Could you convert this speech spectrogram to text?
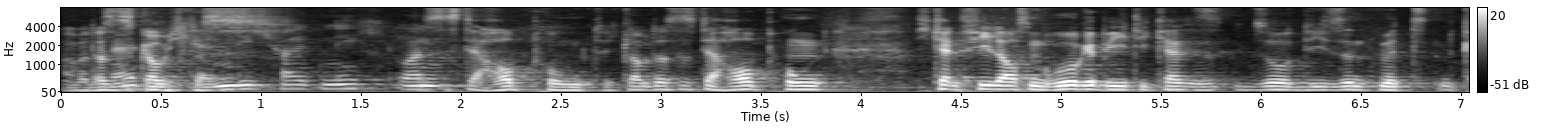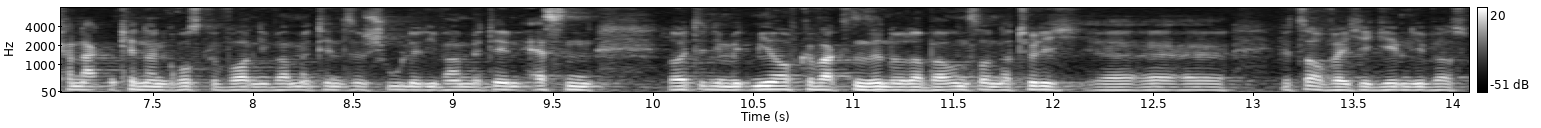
aber das ja, ist, glaube ich, die kennen dich halt nicht. das ist der Hauptpunkt. Ich glaube, das ist der Hauptpunkt. Ich kenne viele aus dem Ruhrgebiet, die, so, die sind mit Kanackenkindern groß geworden, die waren mit denen zur Schule, die waren mit denen essen. Leute, die mit mir aufgewachsen sind oder bei uns. Und natürlich äh, äh, wird es auch welche geben, die was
